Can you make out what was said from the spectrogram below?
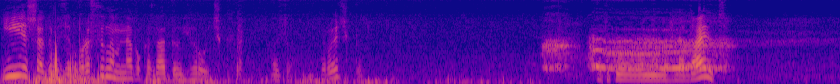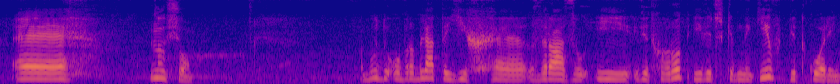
І ще, друзі, просили мене показати огірочки. Ось о, огірочки. Отакого вони виглядають. Е, ну що, Буду обробляти їх е, зразу і від хвороб, і від шкідників під корінь,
